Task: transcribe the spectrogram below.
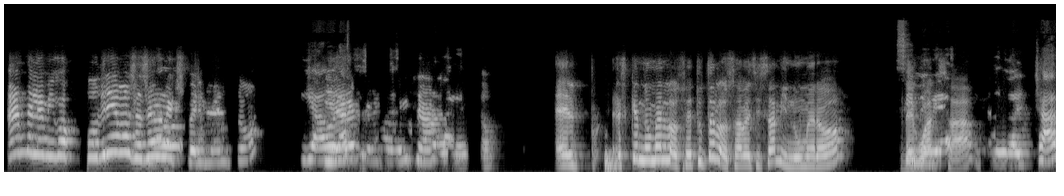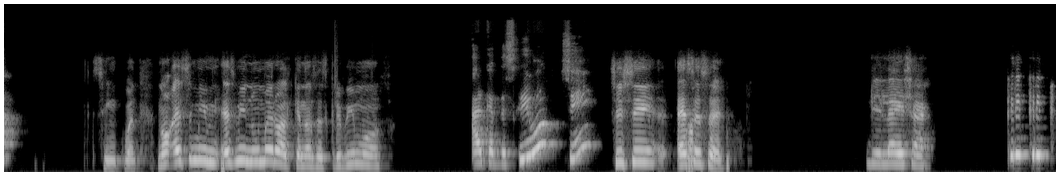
ándale amigo, podríamos hacer un experimento y ahora el, es que no me lo sé, tú te lo sabes, ¿y mi número de WhatsApp? El chat 50. No, es mi, es mi número al que nos escribimos. ¿Al que te escribo? ¿Sí? Sí, sí, es ese. Dile. Cric, cric.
